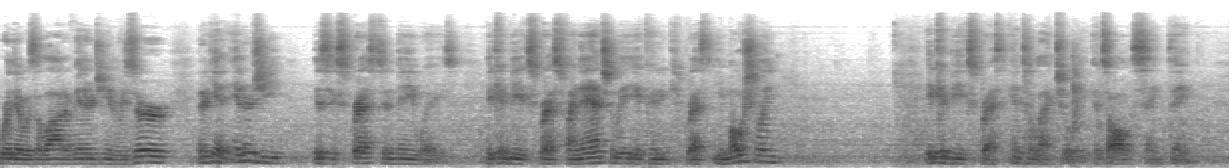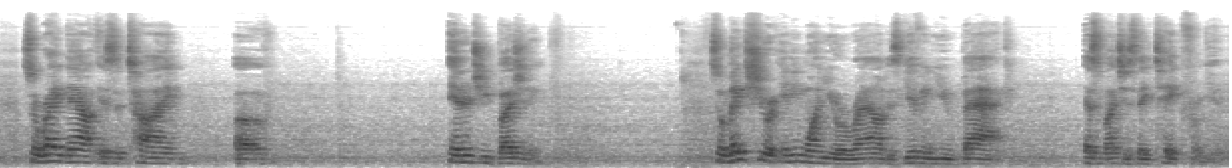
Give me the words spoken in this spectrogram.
where there was a lot of energy in reserve. And again, energy is expressed in many ways. It can be expressed financially, it can be expressed emotionally, it can be expressed intellectually. It's all the same thing. So, right now is a time of energy budgeting. So, make sure anyone you're around is giving you back as much as they take from you.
